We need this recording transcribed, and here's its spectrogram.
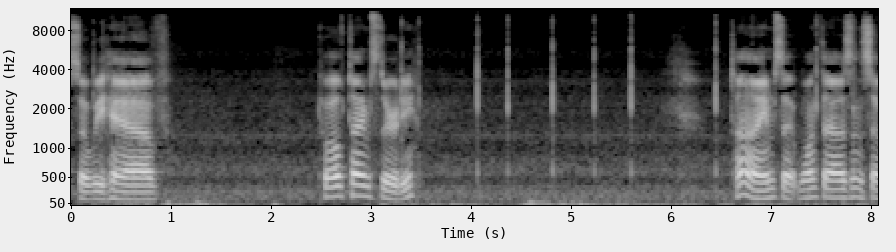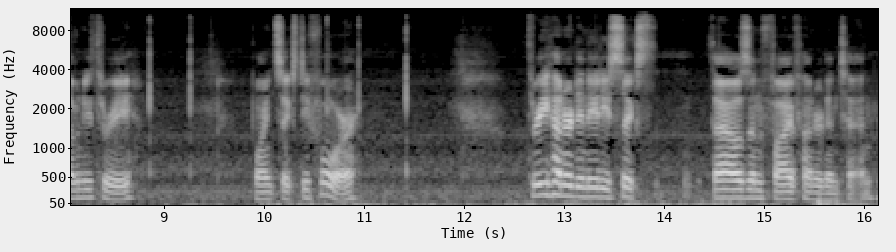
So we have 12 times 30 times that 1073.64 386,510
